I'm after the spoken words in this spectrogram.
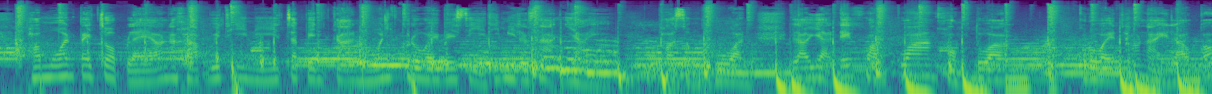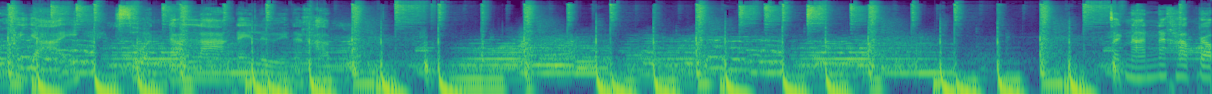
ๆ พอม้วนไปจบแล้วนะครับ วิธีนี้จะเป็นการม้วนกรวยใบสีที่มีลักษณะใหญ่ พอสมควร เราอยากได้ความกว้างของตัวกรวยเท่าไหร่เราก็ขยายส่วนด้านล่างได้เลยนะครับจากนั้นนะครับเรา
